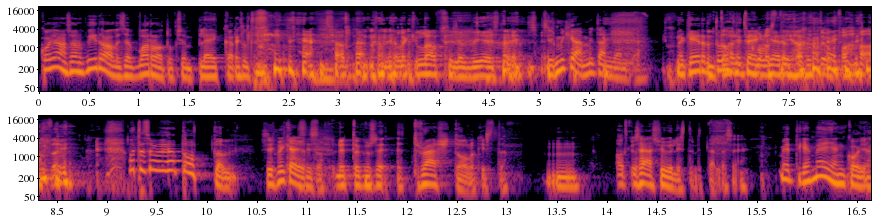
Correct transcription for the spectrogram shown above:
Koja on saanut virallisen varoituksen pleikkarilta siitä, että sä oot jollekin lapsille viestejä. Siis mikä, mitä, mitä, mitä? No kerro, tunti nyt te kuulosti ihan vitun pahalta. Mutta se on ihan totta. Siis mikä juttu? Siis nyt on kun se trash talkista. Mm. Ootko sä syyllistynyt tällaiseen? Miettikää meidän koja.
